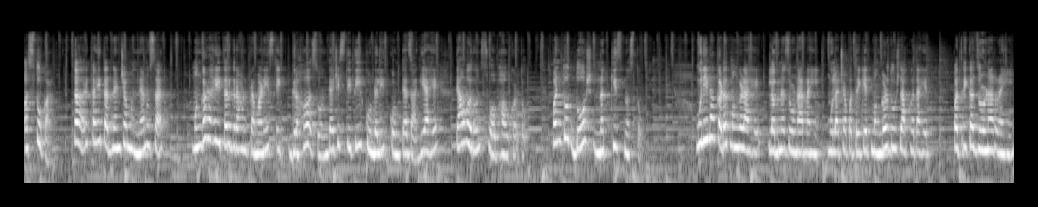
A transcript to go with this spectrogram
असतो का? तर काही तज्ज्ञांच्या म्हणण्यानुसार मंगळ हे इतर ग्रहांप्रमाणेच एक ग्रह असून त्याची स्थिती कुंडलीत कोणत्या जागी आहे त्यावरून स्वभाव करतो पण तो दोष नक्कीच नसतो. मुलीला कडक मंगळ आहे लग्न जुळणार नाही मुलाच्या पत्रिकेत मंगळ दोष दाखवत आहेत पत्रिका जुळणार नाही.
